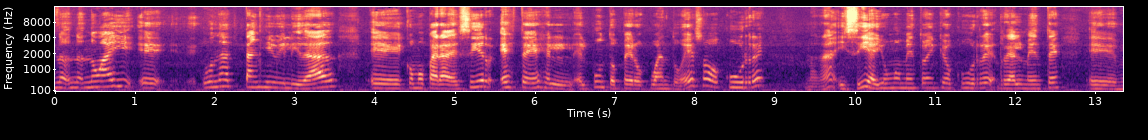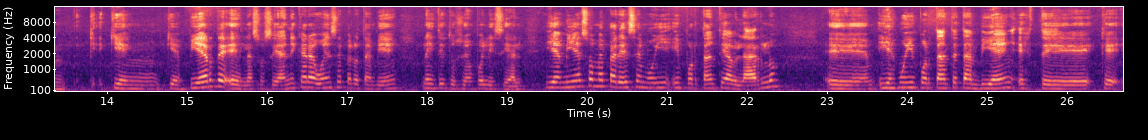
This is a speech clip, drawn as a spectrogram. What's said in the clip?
no, no, no, hay una tangibilidad eh, como para decir este es el, punto, pero cuando eso ocurre, y sí hay un momento en que ocurre realmente, eh, quien, quien pierde es la sociedad nicaragüense, pero también la institución policial. Y a mí eso me parece muy importante hablarlo. Eh, y es muy importante también este, que,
